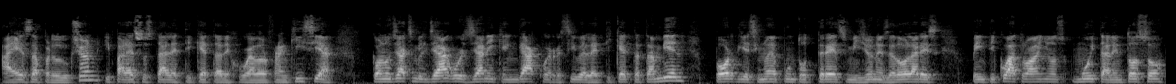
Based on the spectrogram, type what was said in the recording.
a esa producción y para eso está la etiqueta de jugador franquicia. Con los Jacksonville Jaguars, Yannick Ngakwe recibe la etiqueta también por 19.3 millones de dólares. 24 años, muy talentoso.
